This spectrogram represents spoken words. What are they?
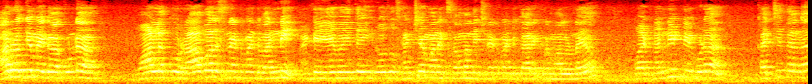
ఆరోగ్యమే కాకుండా వాళ్ళకు రావాల్సినటువంటివన్నీ అంటే ఏవైతే ఈరోజు సంక్షేమానికి సంబంధించినటువంటి కార్యక్రమాలు ఉన్నాయో వాటినన్నింటినీ కూడా ఖచ్చితంగా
